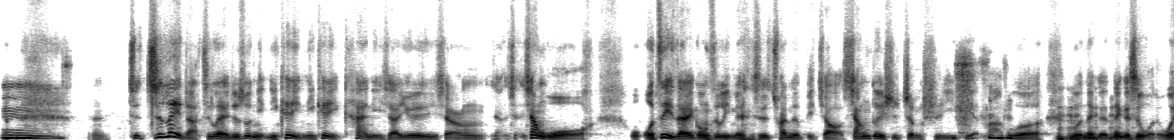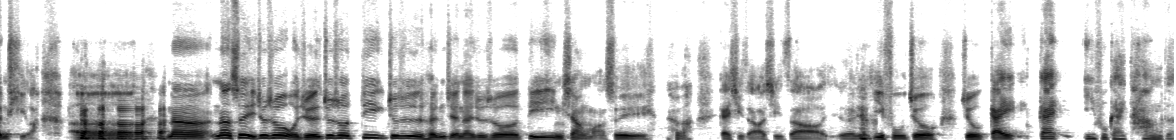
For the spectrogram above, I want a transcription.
嗯 嗯，之之类的之类的，就是说你你可以你可以看一下，因为像像像像我我我自己在公司里面是穿的比较相对是正式一点嘛，不过不过那个那个是我的问题啦，呃，那那所以就是说，我觉得就是说第一就是很简单，就是说第一印象嘛，所以该洗澡要洗澡，呃，衣服就就该该衣服该烫的。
